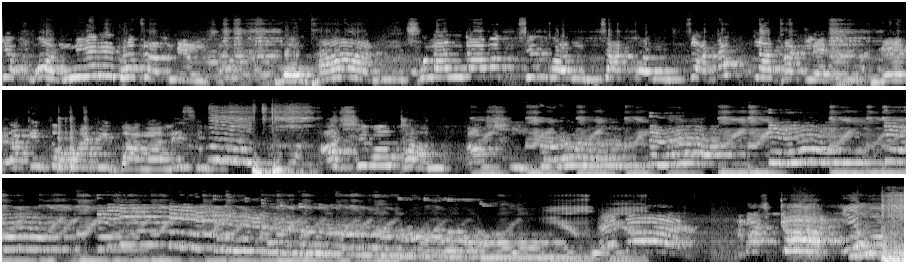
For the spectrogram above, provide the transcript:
কি বলে ও নির্ভেজাল বৌঠান চিকন চাকন চাটক না থাকলে মেয়েটা কিন্তু খাঁটি বাঙালি ছিল। আসি বৌঠান, আসি। নমস্কার!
